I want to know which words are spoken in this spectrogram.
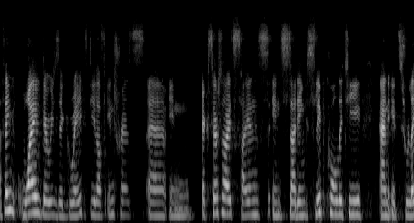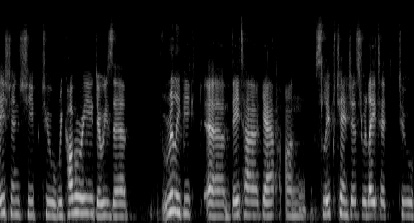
I think while there is a great deal of interest uh, in exercise science in studying sleep quality and its relationship to recovery, there is a really big uh, data gap on sleep changes related to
